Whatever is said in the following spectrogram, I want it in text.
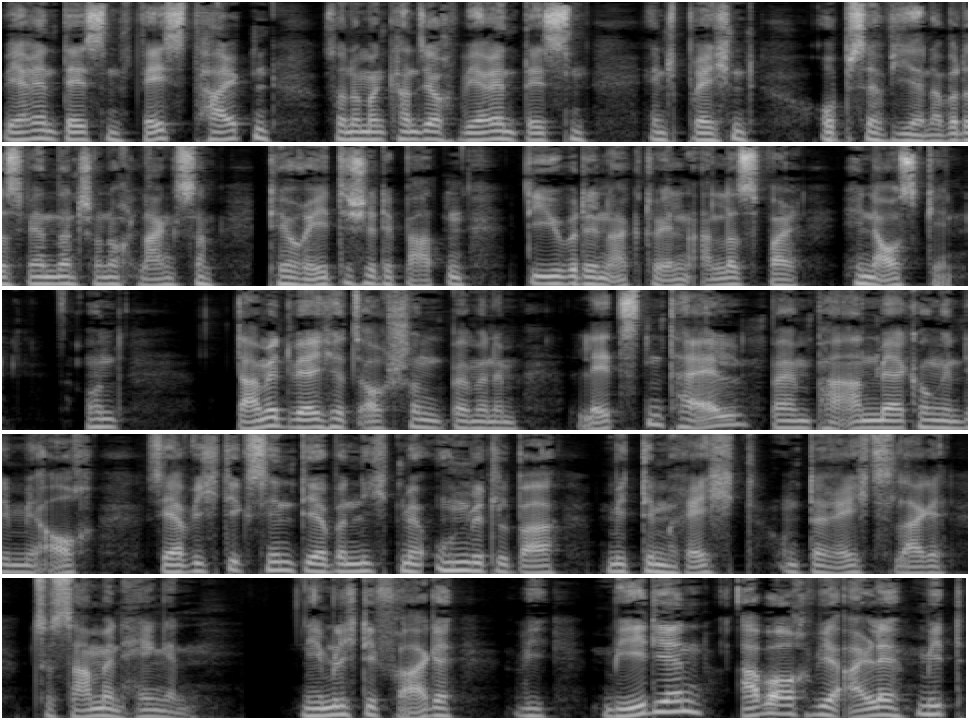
währenddessen festhalten, sondern man kann sie auch währenddessen entsprechend observieren. Aber das wären dann schon noch langsam theoretische Debatten, die über den aktuellen Anlassfall hinausgehen. Und damit wäre ich jetzt auch schon bei meinem letzten Teil, bei ein paar Anmerkungen, die mir auch sehr wichtig sind, die aber nicht mehr unmittelbar mit dem Recht und der Rechtslage zusammenhängen. Nämlich die Frage, wie Medien, aber auch wir alle mit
